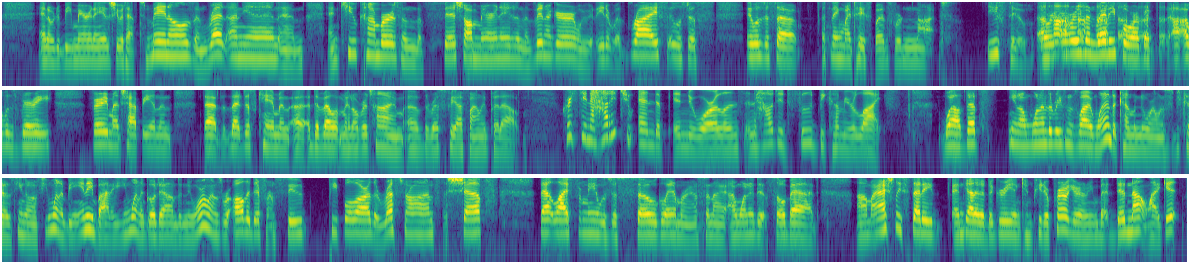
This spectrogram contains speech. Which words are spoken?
and it would be marinated. She would have tomatoes and red onion and and cucumbers and the fish all marinated in the vinegar. And we would eat it with rice. It was just it was just a, a thing my taste buds were not used to or, or even ready for. But I was very very much happy. And then that that just came in a, a development over time of the recipe I finally put out. Christina, how did you end up in New Orleans and how did food become your life? Well, that's you know one of the reasons why I wanted to come to New Orleans is because you know if you want to be anybody, you want to go down to New Orleans where all the different food people are, the restaurants, the chefs. That life for me was just so glamorous, and I, I wanted it so bad. Um, I actually studied and got a degree in computer programming, but did not like it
